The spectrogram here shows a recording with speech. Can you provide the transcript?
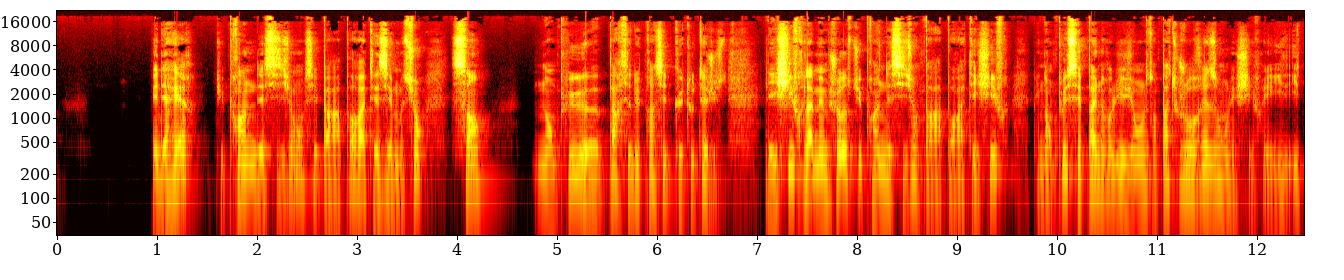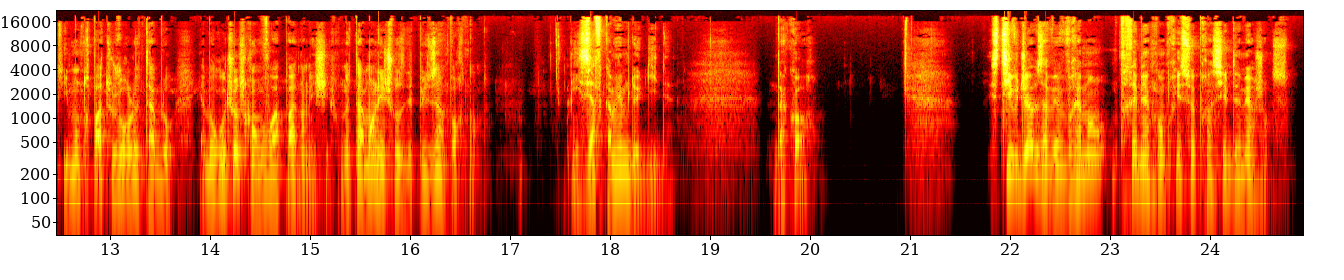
Et derrière, tu prends une décision aussi par rapport à tes émotions, sans non plus euh, partir du principe que tout est juste. Les chiffres, la même chose, tu prends une décision par rapport à tes chiffres, mais non plus c'est pas une religion, ils n'ont pas toujours raison les chiffres, ils, ils, montrent pas toujours le tableau. Il y a beaucoup de choses qu'on voit pas dans les chiffres, notamment les choses les plus importantes. Ils servent quand même de guide. D'accord? Steve Jobs avait vraiment très bien compris ce principe d'émergence.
